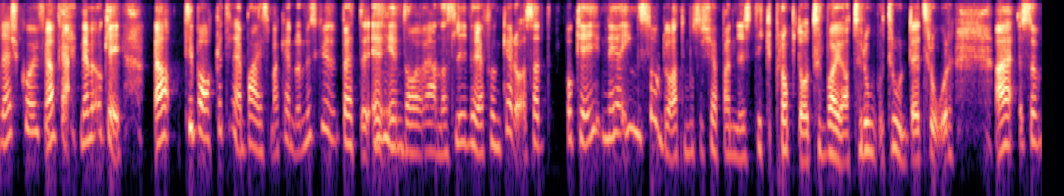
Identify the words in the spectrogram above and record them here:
där ska ju Ja, funka. nej men okej, ja, tillbaka till den här bajsmackan då. Nu ska vi berätta en, Mm. en dag i Annas liv hur det funkar då. Så att okej, när jag insåg då att jag måste köpa en ny stickpropp då till vad jag tro, trodde, tror. Ja, så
